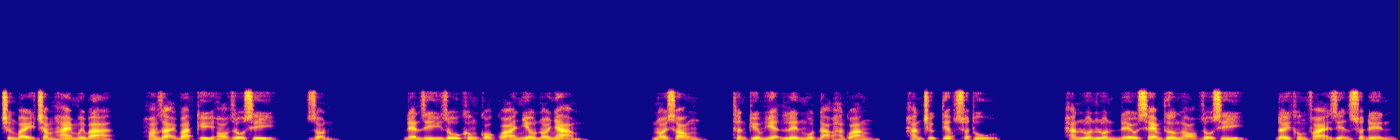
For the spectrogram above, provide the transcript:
Chương 723, hoang dại bát kỳ họ rồ xì, giòn. Đèn dị rồ không có quá nhiều nói nhảm. Nói xong, thân kiếm hiện lên một đạo hàn quang, hắn trực tiếp xuất thủ. Hắn luôn luôn đều xem thường họ rồ xì, đây không phải diễn xuất đến,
